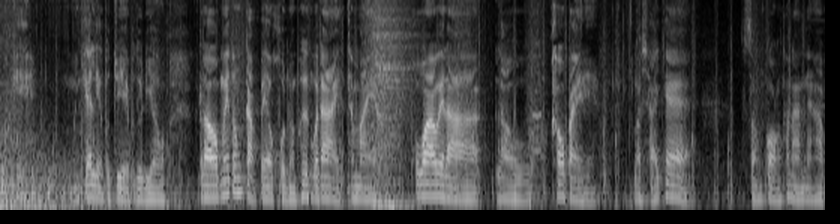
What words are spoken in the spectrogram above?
โอเค มัน แค่เหลือประตูใหญ่ประตูเดียว เราไม่ต้องกลับไปเอาคนมาเพิ่มก็ได้ทำไมอะเพราะว่าเวลาเราเข้าไปเนี่ยเราใช้แค่สองกองเท่านั้นนะครับ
